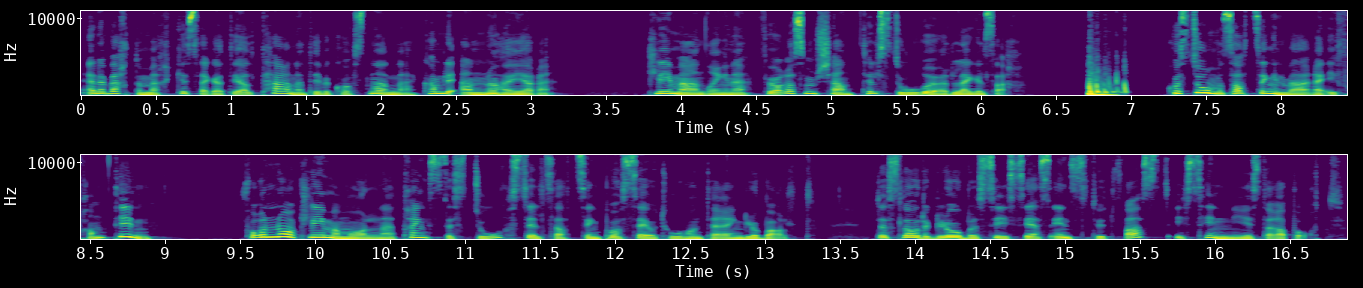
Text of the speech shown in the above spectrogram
er det verdt å merke seg at de alternative kostnadene kan bli enda høyere. Klimaendringene fører som kjent til store ødeleggelser. Hvor stor må satsingen være i framtiden? For å nå klimamålene trengs det storstilt satsing på CO2-håndtering globalt. Det slår The Global CCS Institute fast i sin nyeste rapport.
